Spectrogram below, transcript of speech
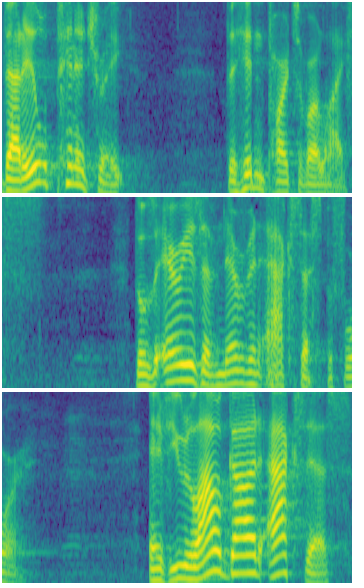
that it will penetrate the hidden parts of our life. Those areas have never been accessed before. And if you allow God access,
